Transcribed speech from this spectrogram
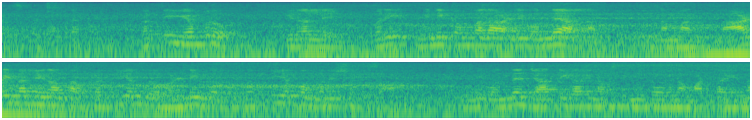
ಕಲಿಸ್ಬೇಕು ಅಂದರೆ ಪ್ರತಿಯೊಬ್ಬರು ಇದರಲ್ಲಿ ಬರೀ ಮಿನಿ ಕಂಬಲ ಹಳ್ಳಿ ಒಂದೇ ಅಲ್ಲ, ನಮ್ಮ ನಾಡಿನಲ್ಲಿರೋಂಥ ಪ್ರತಿಯೊಂದು ಹಳ್ಳಿಗಳು, ಪ್ರತಿಯೊಬ್ಬ ಮನುಷ್ಯರು ಸಹ ಇಲ್ಲಿ ಒಂದೇ ಜಾತಿಗಾಗಿ ನಾವು ಸೀಮಿತವಾಗಿ ನಾವು ಮಾಡ್ತಾ ಇಲ್ಲ.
